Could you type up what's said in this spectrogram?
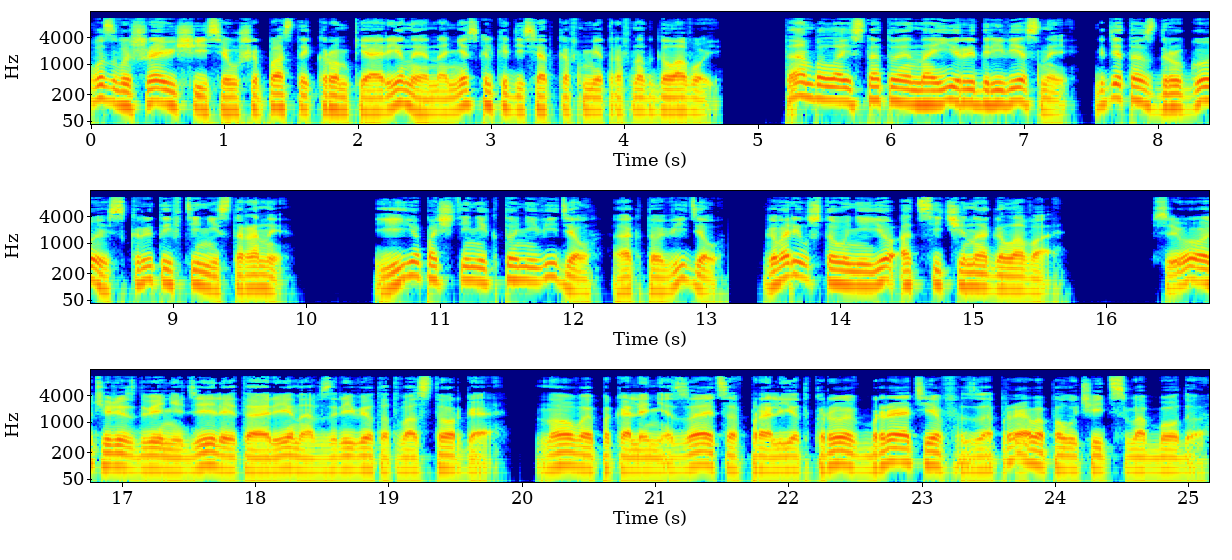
возвышающиеся у шипастой кромки арены на несколько десятков метров над головой. Там была и статуя Наиры Древесной, где-то с другой, скрытой в тени стороны. Ее почти никто не видел, а кто видел, говорил, что у нее отсечена голова. Всего через две недели эта арена взревет от восторга. Новое поколение зайцев прольет кровь братьев за право получить свободу.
